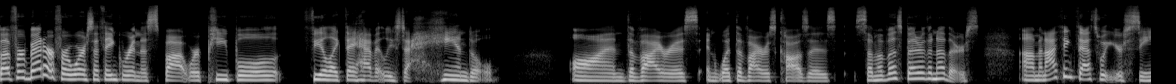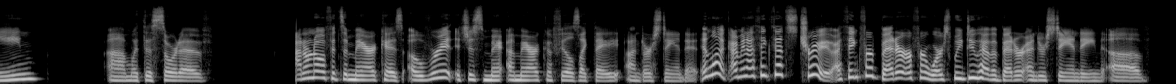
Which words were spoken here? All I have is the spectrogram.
But for better or for worse, I think we're in the spot where people feel like they have at least a handle on the virus and what the virus causes. Some of us better than others. Um, and I think that's what you're seeing um, with this sort of. I don't know if it's America is over it. It's just America feels like they understand it. And look, I mean, I think that's true. I think for better or for worse, we do have a better understanding of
